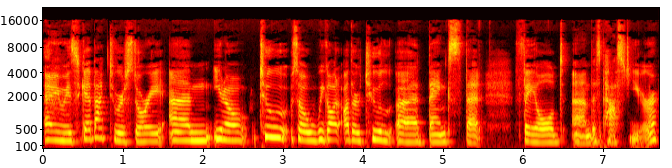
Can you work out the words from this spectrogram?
Anyways, to get back to her story, um, you know, two. So we got other two uh, banks that failed um, this past year.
